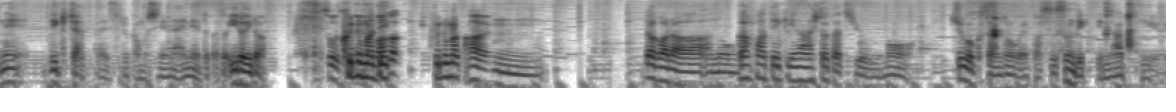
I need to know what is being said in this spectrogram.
ねできちゃったりするかもしれないねとかそういろいろ。そうですね。車で車はい。うん。だからあのガファ的な人たちよりも中国さんの方がやっぱ進んできてるなっていう。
